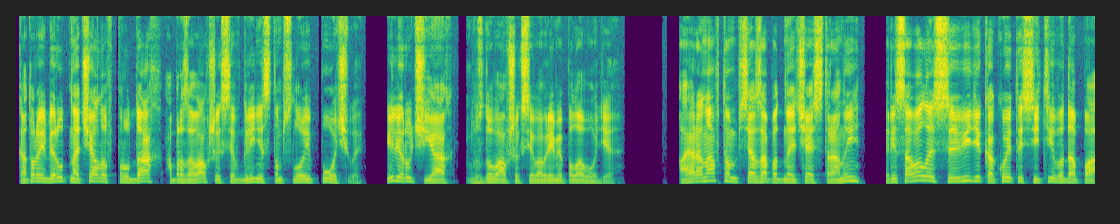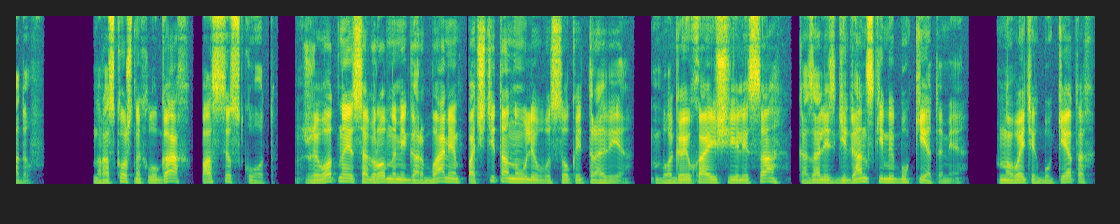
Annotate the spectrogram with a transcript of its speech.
которые берут начало в прудах, образовавшихся в глинистом слое почвы, или ручьях, вздувавшихся во время половодья. Аэронавтам вся западная часть страны рисовалась в виде какой-то сети водопадов. На роскошных лугах пасся скот. Животные с огромными горбами почти тонули в высокой траве. Благоухающие леса казались гигантскими букетами. Но в этих букетах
